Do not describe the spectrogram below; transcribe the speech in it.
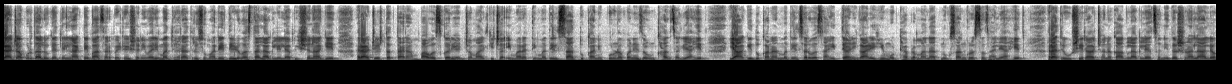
राजापूर तालुक्यातील नाटे बाजारपेठेत शनिवारी मध्यरात्री सुमारे दीड वाजता लागलेल्या भीषण आगीत राजेश दत्ताराम पावसकर यांच्या मालकीच्या इमारतीमधील सात दुकाने पूर्णपणे जळून खाक झाली आहेत. या आगीत दुकानांमधील सर्व साहित्य आणि गाळेही मोठ्या प्रमाणात नुकसानग्रस्त झाले आहेत. रात्री उशिरा अचानक आग लागल्याचं निदर्शनाला आलं.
